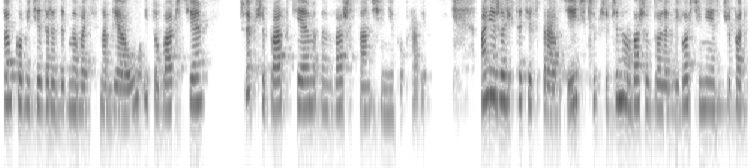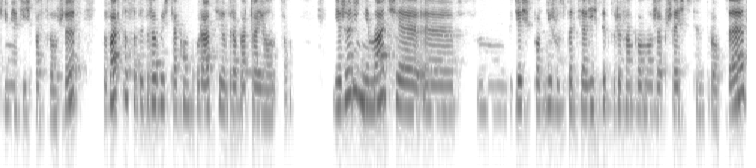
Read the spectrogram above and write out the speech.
całkowicie zrezygnować z nabiału i zobaczcie, czy przypadkiem wasz stan się nie poprawia. A jeżeli chcecie sprawdzić, czy przyczyną waszych dolegliwości nie jest przypadkiem jakiś pasożyt, to warto sobie zrobić taką kurację odrabaczającą. Jeżeli nie macie e, gdzieś w pobliżu specjalisty, który Wam pomoże przejść ten proces,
